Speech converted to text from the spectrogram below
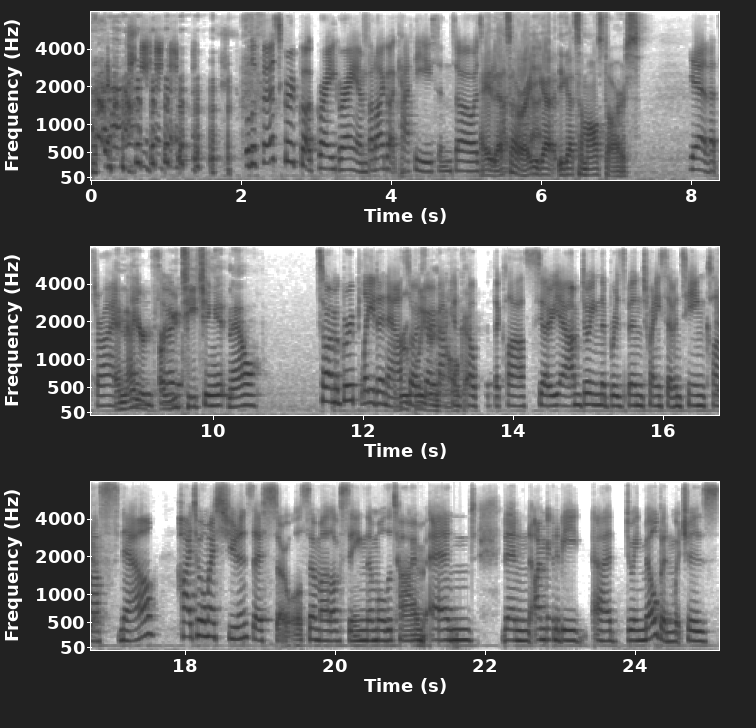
well, the first group got Gray Graham, but I got Kathy Eason, so I was. hey, that's all right. right. You got you got some all stars, Yeah, that's right. and now you're so- are you teaching it now? So I'm a group leader now. group so I leader go now, back and okay. help with the class. So yeah, I'm doing the Brisbane 2017 class now. Hi to all my students. They're so awesome. I love seeing them all the time. And then I'm going to be uh, doing Melbourne, which is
